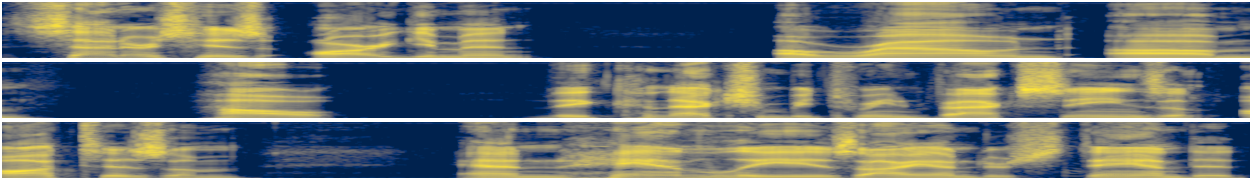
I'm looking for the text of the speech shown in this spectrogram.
centers his argument around um, how the connection between vaccines and autism, and Handley, as I understand it,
